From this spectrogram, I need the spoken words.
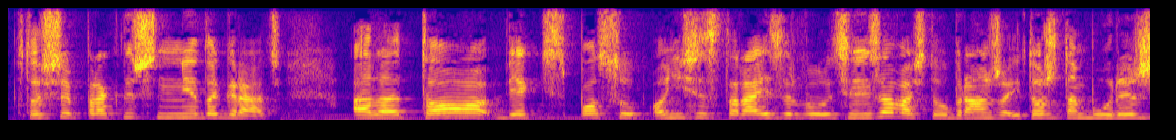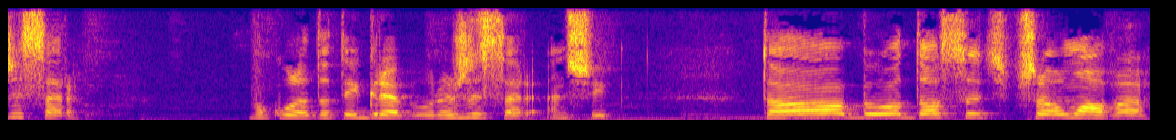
W to się praktycznie nie da grać. Ale to, w jaki sposób oni się starali zrewolucjonizować tą branżę i to, że tam był reżyser w ogóle do tej gry, był reżyser and shit, to było dosyć przełomowe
